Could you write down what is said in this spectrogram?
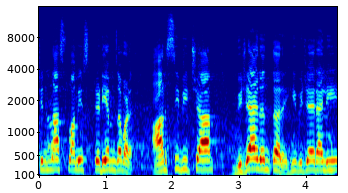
चिन्नास्वामी स्टेडियमजवळ आर सी बीच्या विजयानंतर ही विजय रॅली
